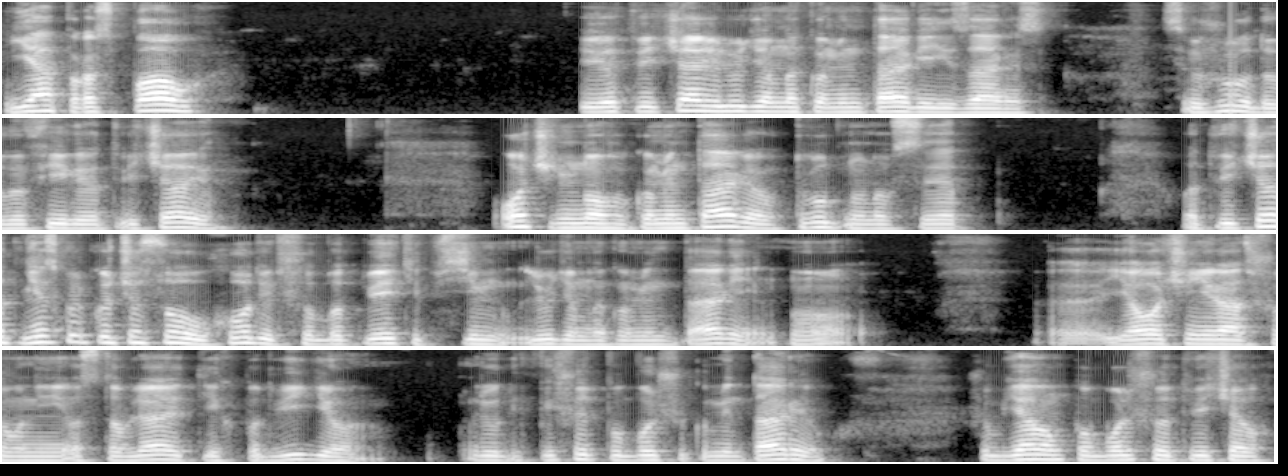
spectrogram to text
Я проспав. І відповідаю людям на коментарі зараз. Сижу, до в ефірі відповідаю. Очень много комментариев, трудно на все отвечать. Несколько часов уходит, чтобы ответить всем людям на комментарии, но э, я очень рад, что они оставляют их под видео. Люди, пишите побольше комментариев, чтобы я вам побольше отвечал.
